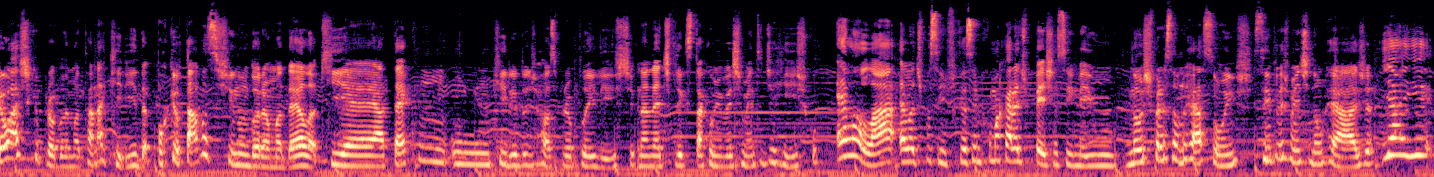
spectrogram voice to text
Eu acho que o problema tá na querida, porque eu tava assistindo um dorama dela, que é até com um querido de Hospital Playlist. Na Netflix tá com investimento de risco. Ela lá, ela, tipo assim, fica sempre com uma cara de peixe, assim, meio não expressando reações, simplesmente não reaja. E aí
